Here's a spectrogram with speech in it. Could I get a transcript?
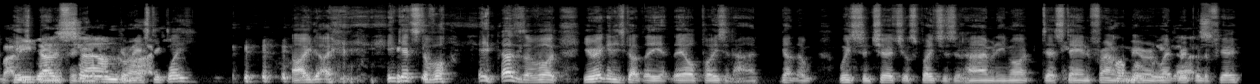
But he does sound domestically. Right. I, he gets the voice. He does the voice. You reckon he's got the the LPs at home? Got the Winston Churchill speeches at home, and he might uh, stand in front of the mirror and let does. rip with a few.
